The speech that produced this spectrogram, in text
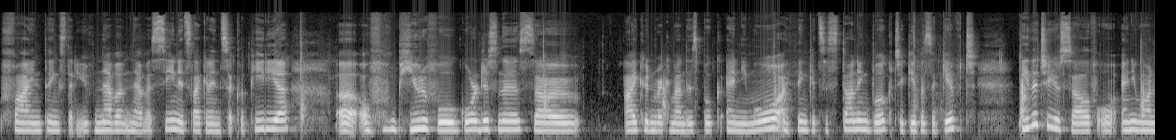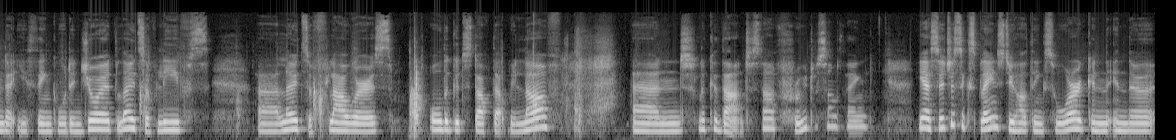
find things that you've never, never seen. It's like an encyclopedia uh, of beautiful gorgeousness. So I couldn't recommend this book anymore. I think it's a stunning book to give as a gift, either to yourself or anyone that you think would enjoy it. Loads of leaves, uh, loads of flowers, all the good stuff that we love. And look at that. Is that fruit or something? Yes, yeah, so it just explains to you how things work in, in the,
